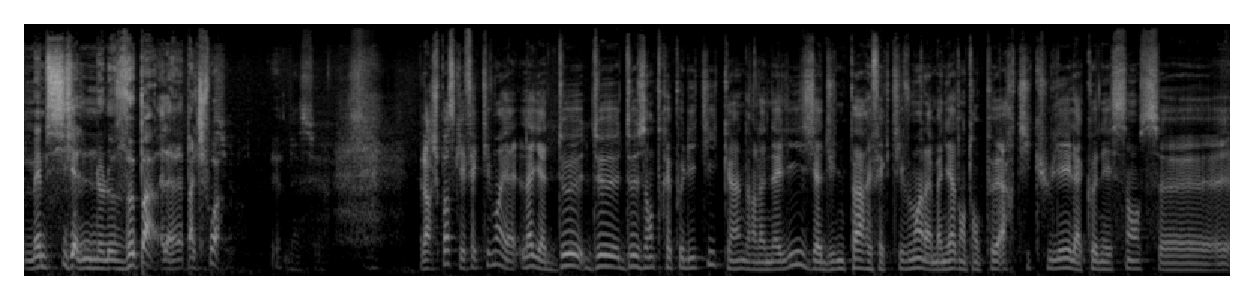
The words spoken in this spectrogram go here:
même si elle ne le veut pas, elle n'a pas le choix. Alors je pense qu'effectivement, là, il y a deux, deux, deux entrées politiques hein, dans l'analyse. Il y a d'une part, effectivement, la manière dont on peut articuler la connaissance euh,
